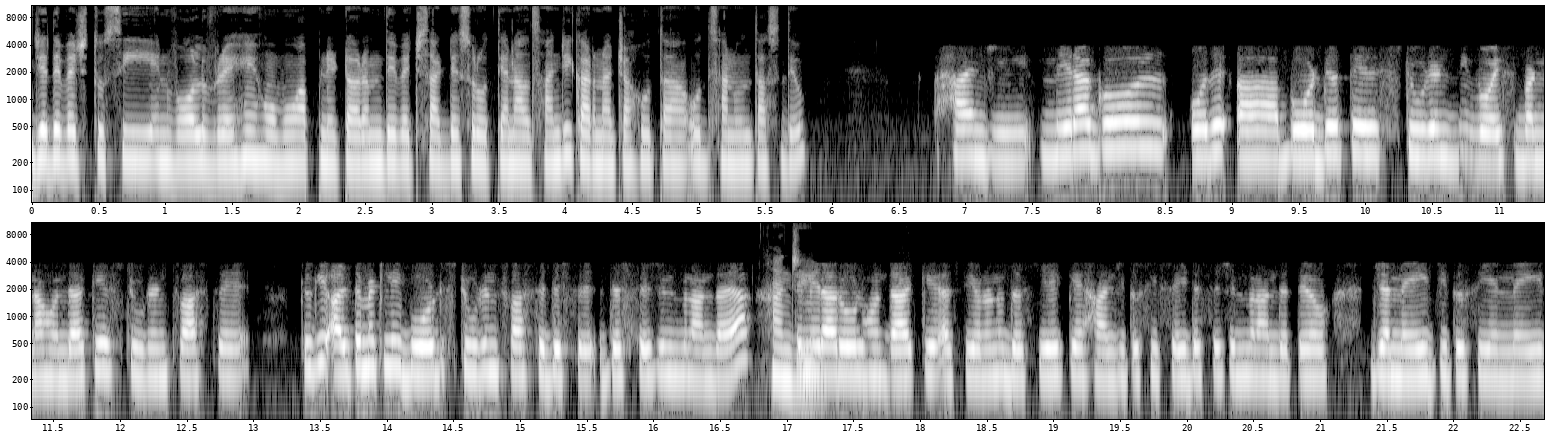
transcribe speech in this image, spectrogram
ਜਿਹਦੇ ਵਿੱਚ ਤੁਸੀਂ ਇਨਵੋਲਵ ਰਹੇ ਹੋਵੋ ਆਪਣੇ ਟਰਮ ਦੇ ਵਿੱਚ ਸਾਡੇ ਸਰੋਤਿਆਂ ਨਾਲ ਸਾਂਝੀ ਕਰਨਾ ਚਾਹੋ ਤਾਂ ਉਹ ਸਾਨੂੰ ਦੱਸ ਦਿਓ। ਹਾਂਜੀ ਮੇਰਾ ਗੋਲ ਉਹਦੇ ਬੋਰਡ ਦੇ ਉੱਤੇ ਸਟੂਡੈਂਟ ਦੀ ਵੌਇਸ ਬਣਨਾ ਹੁੰਦਾ ਕਿ ਸਟੂਡੈਂਟਸ ਵਾਸਤੇ ਕਿਉਂਕਿ ਅਲਟੀਮੇਟਲੀ ਬੋਰਡ ਸਟੂਡੈਂਟਸ ਵਾਸਤੇ ਡਿਸੀਜਨ ਬਣਾਉਂਦਾ ਆ। ਤੇ ਮੇਰਾ ਰੋਲ ਹੁੰਦਾ ਕਿ ਅਸੀਂ ਉਹਨਾਂ ਨੂੰ ਦੱਸੀਏ ਕਿ ਹਾਂਜੀ ਤੁਸੀਂ ਸਹੀ ਡਿਸੀਜਨ ਬਣਾਉਂਦੇ ਪਏ ਹੋ ਜਾਂ ਨਹੀਂ ਜੀ ਤੁਸੀਂ ਨਹੀਂ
